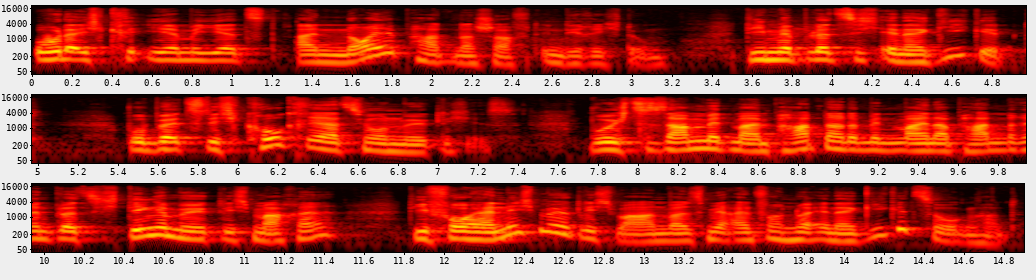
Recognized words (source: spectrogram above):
oder ich kreiere mir jetzt eine neue Partnerschaft in die Richtung, die mir plötzlich Energie gibt, wo plötzlich Co-Kreation möglich ist wo ich zusammen mit meinem Partner oder mit meiner Partnerin plötzlich Dinge möglich mache, die vorher nicht möglich waren, weil es mir einfach nur Energie gezogen hat.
